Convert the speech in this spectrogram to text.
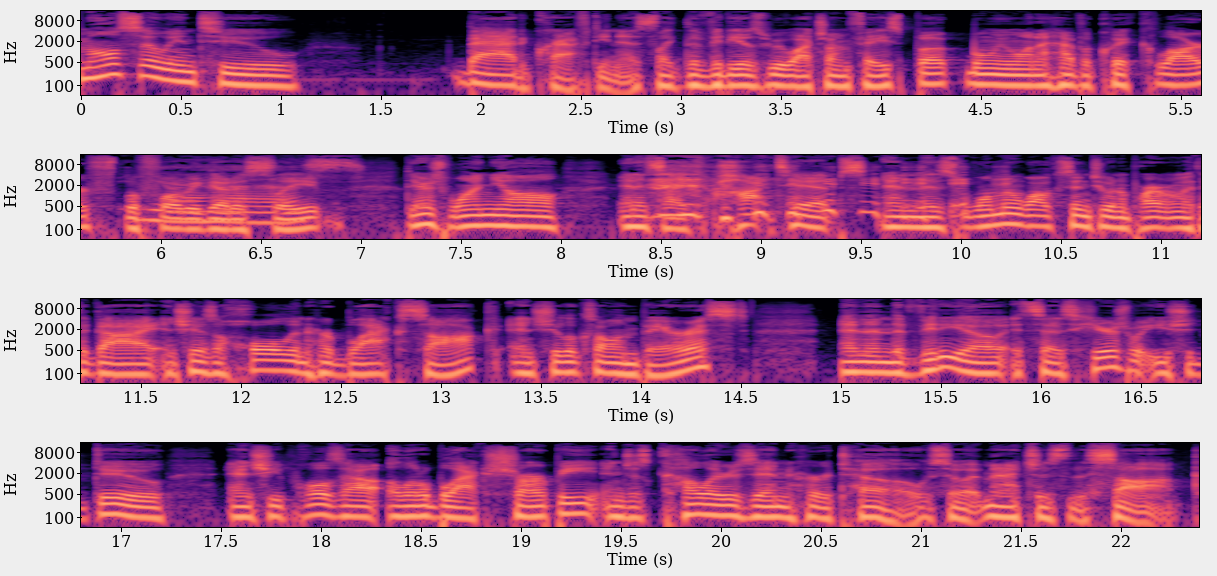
I'm also into bad craftiness, like the videos we watch on Facebook when we want to have a quick larf before we go to sleep. There's one, y'all, and it's like hot tips. And this woman walks into an apartment with a guy, and she has a hole in her black sock, and she looks all embarrassed. And then the video, it says, "Here's what you should do," and she pulls out a little black sharpie and just colors in her toe so it matches the sock.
